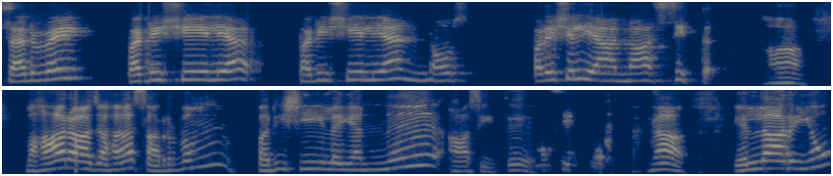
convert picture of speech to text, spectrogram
சர்வை பரிசீலிய பரிசீலிய நோஸ் சர்வம் பரிசீலயன்னு ஆசித்து எல்லாரையும்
